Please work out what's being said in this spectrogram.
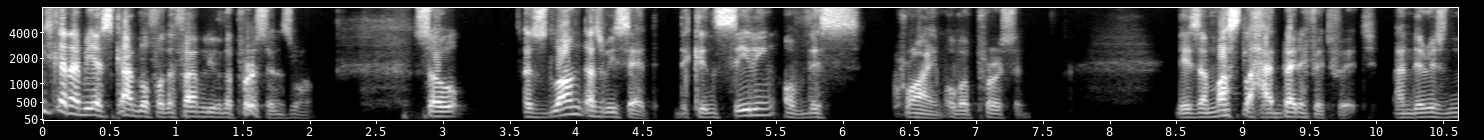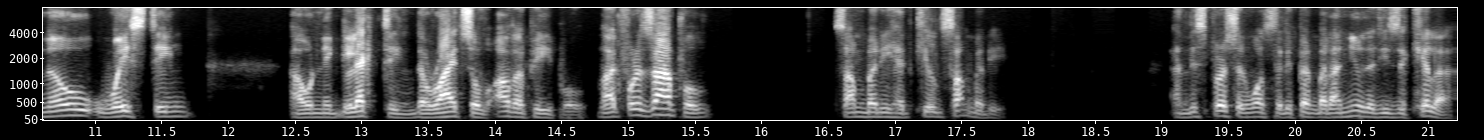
it's going to be a scandal for the family of the person as well. So, as long as we said the concealing of this crime of a person, there's a maslahat benefit for it, and there is no wasting or neglecting the rights of other people. Like, for example, somebody had killed somebody, and this person wants to repent, but I knew that he's a killer.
